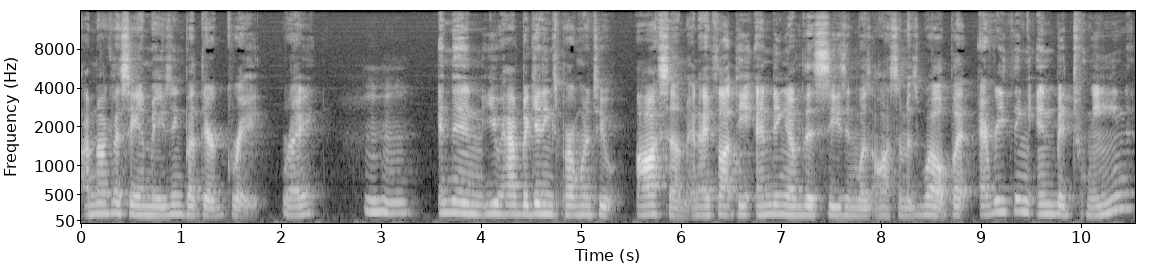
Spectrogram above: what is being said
I'm not gonna say amazing, but they're great, right? Mm-hmm. And then you have beginnings part one and two, awesome, and I thought the ending of this season was awesome as well. But everything in between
